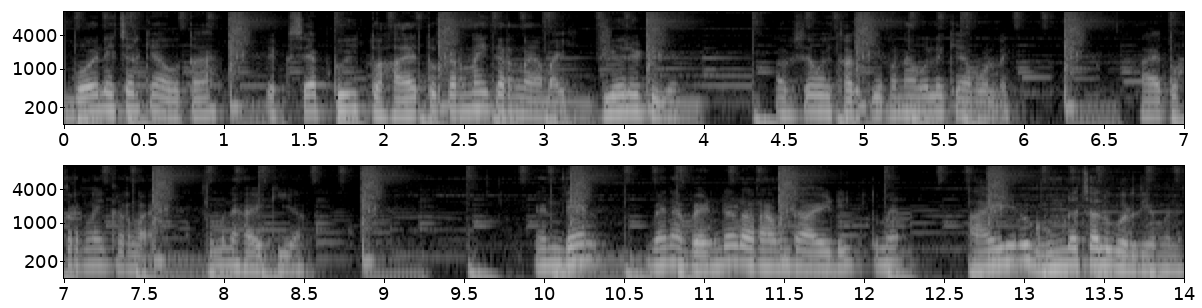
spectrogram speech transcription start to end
boy nature क्या होता है? एक्सेप्ट हुई तो हाई तो करना ही करना है भाई। रियलिटी है। अब से वही थर्की बना बोले, क्या बोले? हाई तो करना ही करना है। तो मैंने हाई किया। And then when I wended around the I D तो मैं आई डी में घूमना चालू कर दिया मैंने।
